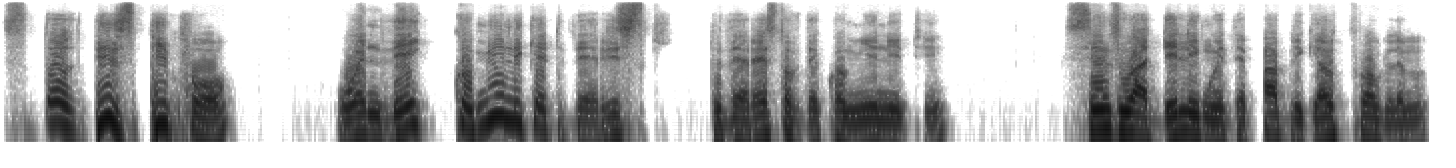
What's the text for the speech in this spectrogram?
So these people, when they communicate the risk to the rest of the community, since we are dealing with a public health problem,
